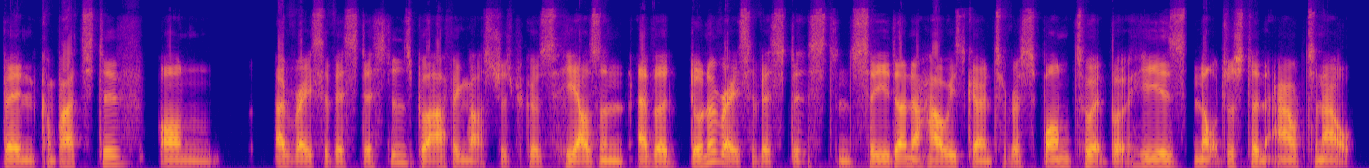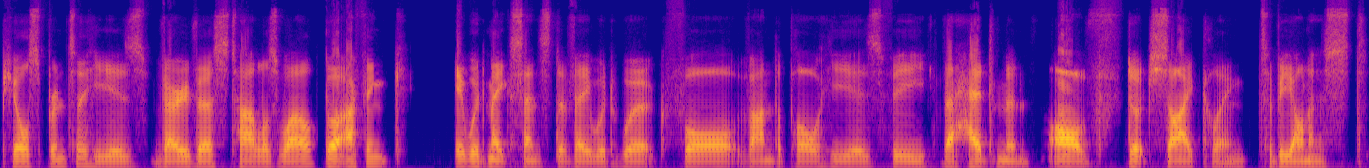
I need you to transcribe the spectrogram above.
been competitive on a race of this distance, but I think that's just because he hasn't ever done a race of this distance. So you don't know how he's going to respond to it, but he is not just an out and out pure sprinter, he is very versatile as well. But I think it would make sense that they would work for Van der Poel. He is the the headman of Dutch cycling, to be honest.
